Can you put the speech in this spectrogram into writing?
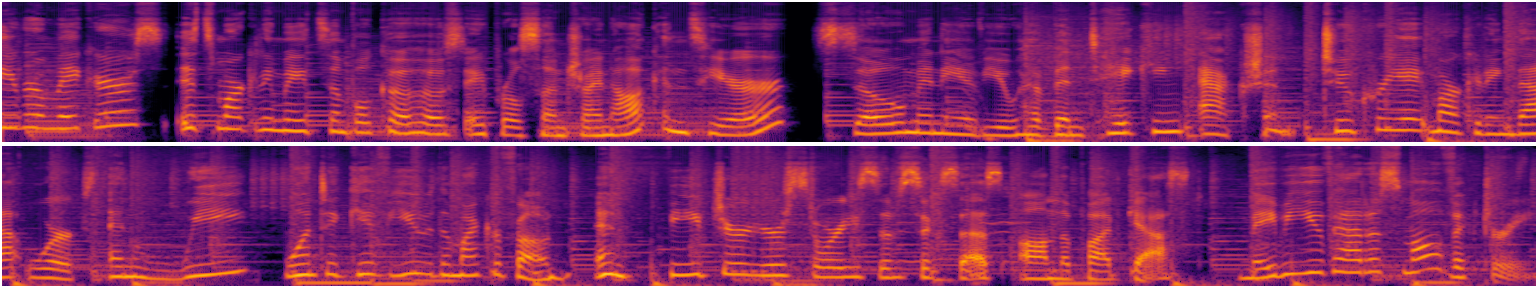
Hero Makers. It's Marketing Made Simple co host April Sunshine Hawkins here. So many of you have been taking action to create marketing that works, and we want to give you the microphone and feature your stories of success on the podcast. Maybe you've had a small victory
